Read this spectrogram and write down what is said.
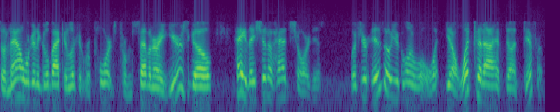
So now we're going to go back and look at reports from seven or eight years ago. Hey, they should have had charges. Well, if you're Izzo, you're going, well, what, you know, what could I have done different?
